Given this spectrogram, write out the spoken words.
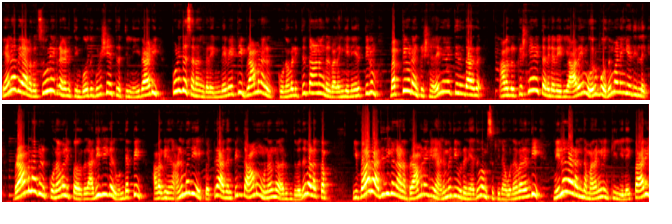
எனவே அவர்கள் சூரிய கிரகணத்தின் போது குருஷேத்திரத்தில் நீராடி புனித சடங்குகளை நிறைவேற்றி பிராமணர்களுக்கு உணவளித்து தானங்கள் வழங்கிய நேரத்திலும் பக்தியுடன் கிருஷ்ணரை நினைத்திருந்தார்கள். அவர்கள் கிருஷ்ணரை தவிர வேறு யாரையும் ஒருபோதும் வணங்கியதில்லை. பிராமணர்களுக்கு உணவளிப்பவர்கள் அதிதிகள் உண்டபின் அவர்களின் அனுமதியை பெற்று அதன் பின் தாமும் உணவு அருந்துவது வழக்கம். இவ்வாறு அதிதிகளான பிராமணர்களின் அனுமதியுடன் யதுவம்சத்தினர் உணவருந்தி நிழலடர்ந்த மரங்களின் கீழ் இலைப்பாரி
